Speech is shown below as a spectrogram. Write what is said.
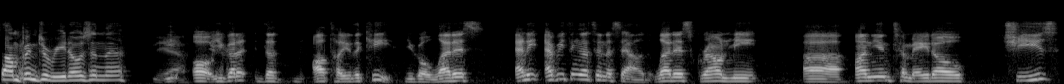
dumping Doritos in there? Yeah. Oh, you got to the. I'll tell you the key. You go lettuce, any everything that's in a salad, lettuce, ground meat, uh, onion, tomato, cheese.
